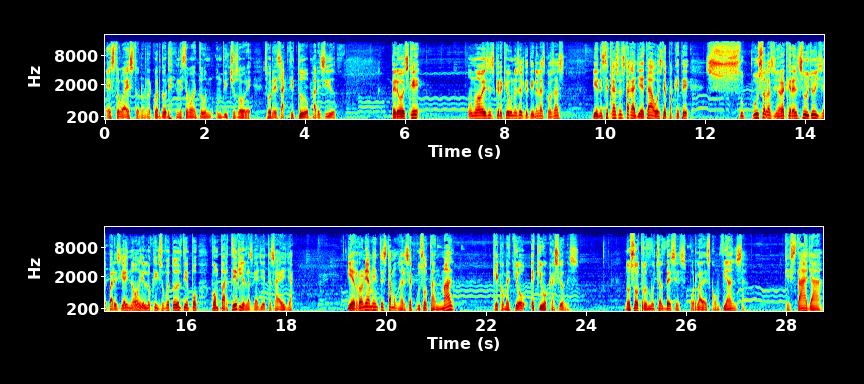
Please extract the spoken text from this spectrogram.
esto a esto. No recuerdo en este momento un, dicho sobre, sobre esa actitud o parecido. Pero es que uno a veces cree que uno es el que tiene las cosas. Y en este caso esta galleta o este paquete supuso la señora que era el suyo y se parecía y no, y él lo que hizo fue todo el tiempo compartirle las galletas a ella. Y erróneamente esta mujer se puso tan mal que cometió equivocaciones. Nosotros muchas veces, por la desconfianza que está allá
